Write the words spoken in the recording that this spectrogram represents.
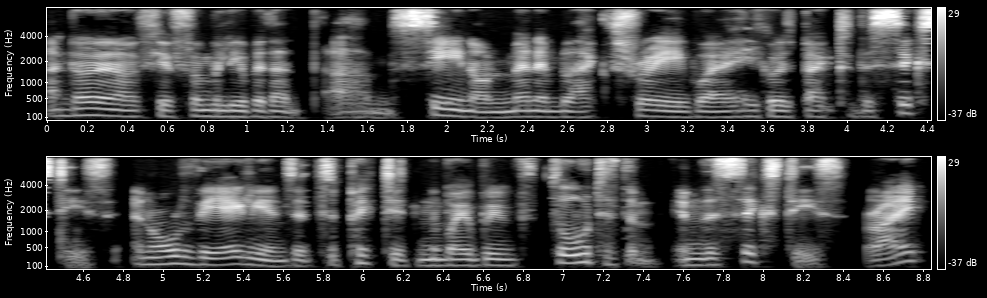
I don't know if you're familiar with that um, scene on Men in Black 3 where he goes back to the 60s and all of the aliens are depicted in the way we've thought of them in the 60s, right?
